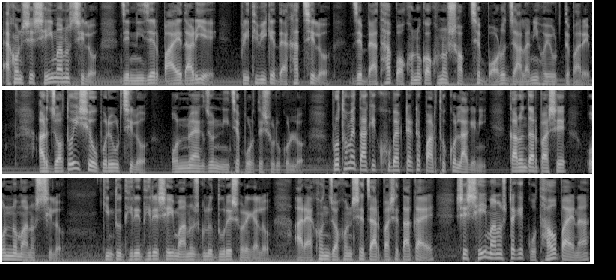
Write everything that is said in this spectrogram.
এখন সে সেই মানুষ ছিল, যে নিজের পায়ে দাঁড়িয়ে পৃথিবীকে দেখাচ্ছিল যে ব্যথা কখনো কখনো সবচেয়ে বড় জ্বালানি হয়ে উঠতে পারে। আর যতই সে উপরে উঠছিল, অন্য একজন নিচে পড়তে শুরু করল। প্রথমে তাকে খুব একটা একটা পার্থক্য লাগেনি, কারণ তার পাশে অন্য মানুষ ছিল। কিন্তু ধীরে ধীরে সেই মানুষগুলো দূরে সরে গেল, আর এখন যখন সে চারপাশে তাকায়, সে সেই মানুষটাকে কোথাও পায় না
